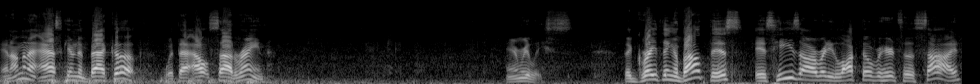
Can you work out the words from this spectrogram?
and I'm gonna ask him to back up with that outside rein and release. The great thing about this is he's already locked over here to the side,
